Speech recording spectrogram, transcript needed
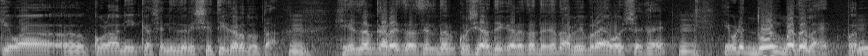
किंवा कोळानी कशाने जरी शेती करत होता हे जर करायचं असेल तर कृषी अधिकाऱ्याचा त्याच्यात अभिप्राय आवश्यक आहे. एवढे दोन बदल आहेत पण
